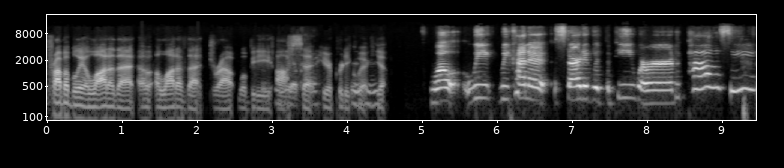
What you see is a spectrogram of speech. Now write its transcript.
probably a lot of that a, a, lot of that drought will be offset here pretty quick. Mm-hmm. Yep. Well, we we kind of started with the P word policy,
